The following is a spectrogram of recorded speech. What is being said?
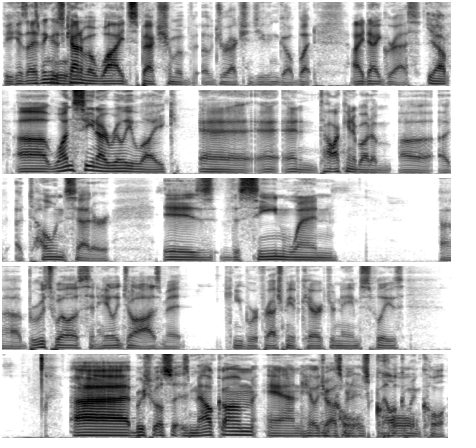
because I think there's Ooh. kind of a wide spectrum of, of directions you can go. But I digress. Yeah. Uh, one scene I really like, uh, and talking about a, a, a tone setter, is the scene when uh, Bruce Willis and Haley Joel Osment. Can you refresh me of character names, please? Uh, Bruce Willis is Malcolm, and Haley Joel Osment is Cole. Malcolm and Cole.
